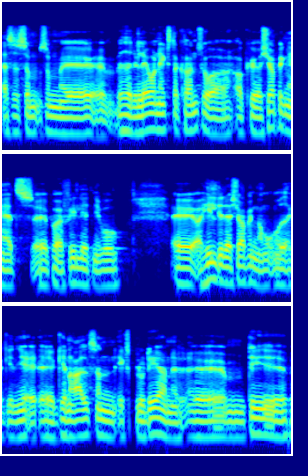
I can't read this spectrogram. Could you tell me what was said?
Altså som, som øh, hvad hedder det, laver en ekstra konto og, og kører shopping ads øh, på affiliate-niveau. Øh, og hele det der shoppingområde er øh, generelt sådan eksploderende. Øh, det,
